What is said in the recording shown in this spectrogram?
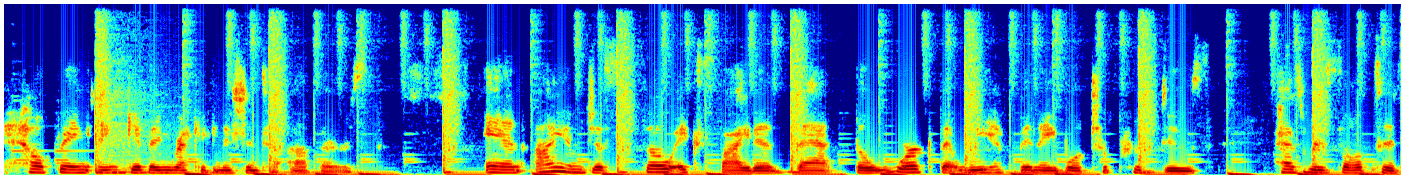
helping and giving recognition to others. And I am just so excited that the work that we have been able to produce has resulted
